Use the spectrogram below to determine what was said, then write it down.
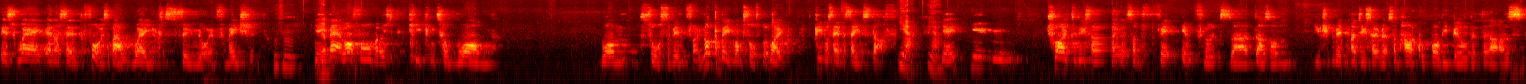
is where, and I said it before, it's about where you consume your information. Mm-hmm. Yeah, Yep. You're better off almost keeping to one one source of info, not completely one source, but like people saying the same stuff. yeah, yeah, Yeah, you try to do something that some fit influencer does on YouTube, you try to do something that some hardcore bodybuilder does.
